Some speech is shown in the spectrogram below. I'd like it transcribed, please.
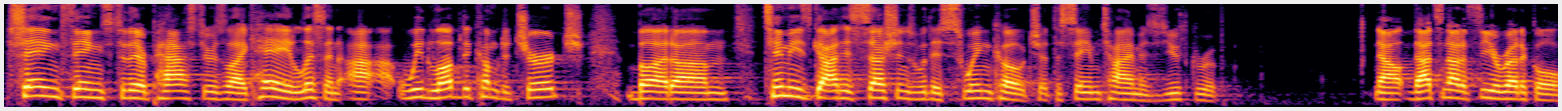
saying things to their pastors like, hey, listen, I, we'd love to come to church, but um, Timmy's got his sessions with his swing coach at the same time as youth group. Now, that's not a theoretical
